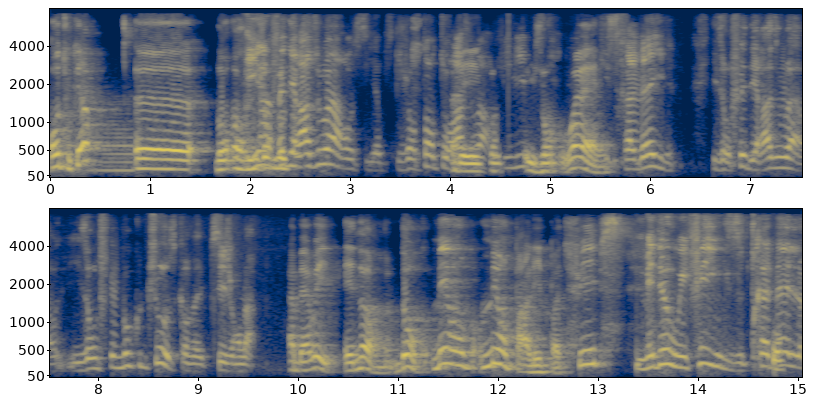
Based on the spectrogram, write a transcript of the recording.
En tout cas, euh, bon, on ils ont fait des rasoirs aussi, hein, parce que j'entends ton rasoir, Philippe, ils ont, ouais. qui se réveille. Ils ont fait des rasoirs. Ils ont fait beaucoup de choses quand même, ces gens-là. Ah ben oui, énorme. Donc, mais on mais on parlait pas de Philips. Mais de WeThings, très belle.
